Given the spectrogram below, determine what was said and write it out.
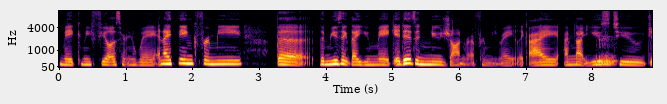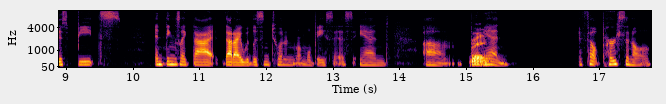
make me feel a certain way. And I think for me, the the music that you make, it is a new genre for me, right? Like I I'm not used Mhm. to just beats and things like that that I would listen to on a normal basis. And um Right. man, it felt personal.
